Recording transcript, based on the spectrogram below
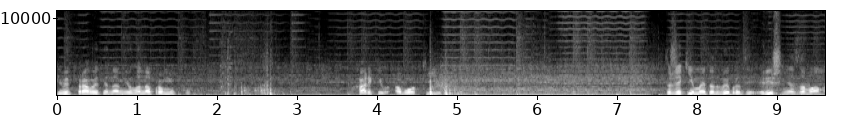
і відправити нам його на промивку. В Харків або Київ. Тож який метод вибрати, рішення за вами.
